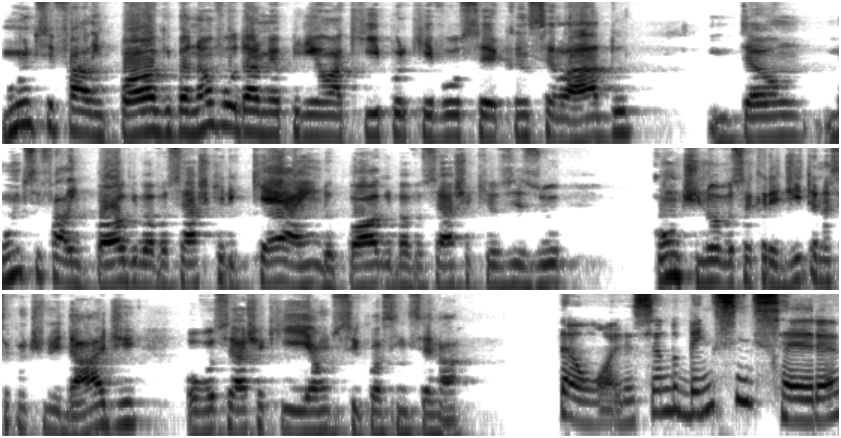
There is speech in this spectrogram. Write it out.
muito se fala em Pogba, não vou dar minha opinião aqui porque vou ser cancelado. Então, muito se fala em Pogba, você acha que ele quer ainda o Pogba? Você acha que o Zizu continua? Você acredita nessa continuidade? Ou você acha que é um ciclo a se encerrar? Então, olha, sendo bem sincera,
